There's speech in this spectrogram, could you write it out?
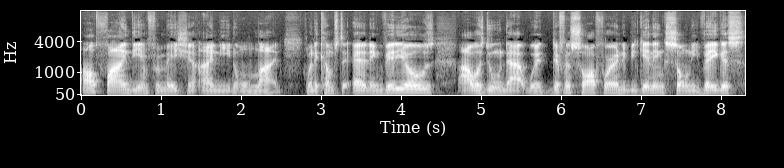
I'll find the information I need online. When it comes to editing videos, I was doing that with different software in the beginning, Sony Vegas.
